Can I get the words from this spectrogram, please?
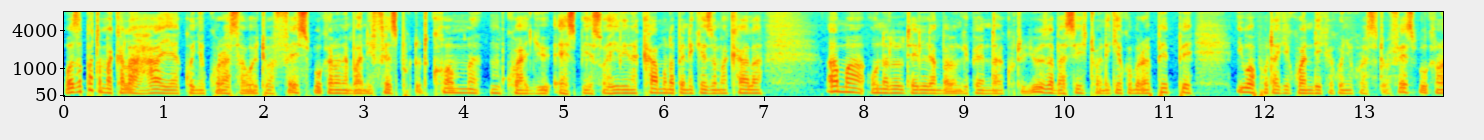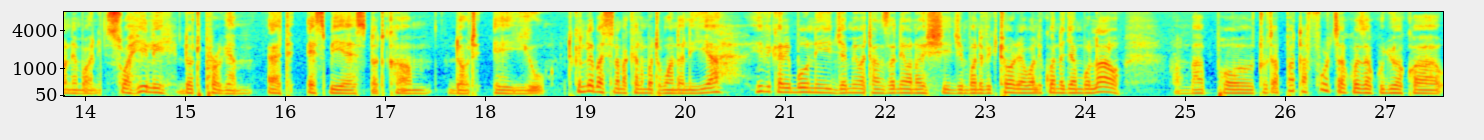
wazapata makala haya kwenye ukurasa wetu wa Facebook, anwani ambao ni facebook.com mkwaju SBS Swahili. Na kama unapendekezwa makala ama una lolote lile ambalo ungependa kutujuza, basi tuandikia kwa barua pepe, iwapo utaki kuandika kwenye ukurasa wetu wa Facebook, anwani ambao ni swahili.program@sbs.com.au. Tukiendelea basi na makala ambayo tumeandalia hivi karibuni, jamii wa Tanzania wanaoishi jimboni Victoria walikuwa na jambo lao ambapo tutapata fursa ya kuweza kujua kwa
